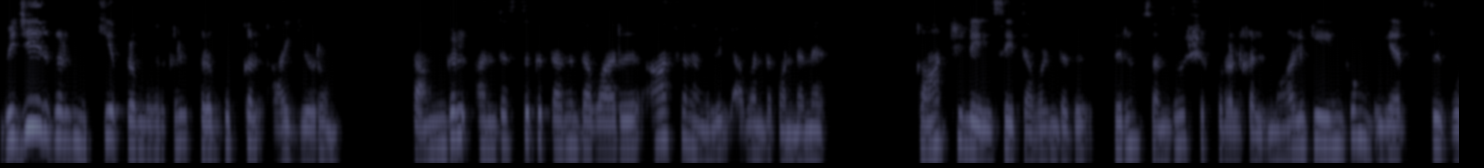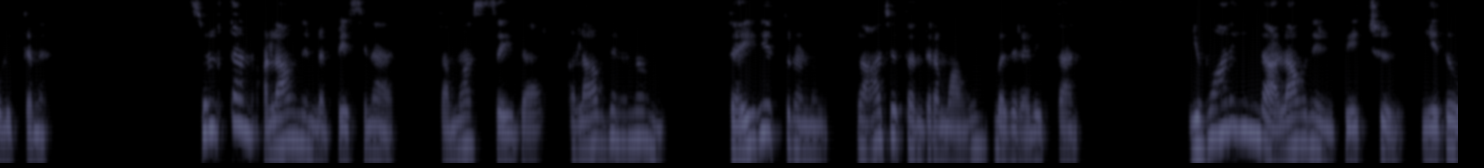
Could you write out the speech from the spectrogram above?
விஜயர்கள் முக்கிய பிரமுகர்கள் பிரபுக்கள் ஆகியோரும் தங்கள் அந்தஸ்துக்கு தகுந்தவாறு ஆசனங்களில் அமர்ந்து கொண்டனர். காற்றிலே இசை தவழ்ந்தது. பெரும் சந்தோஷ குரல்கள் மாளிகையெங்கும் உயர்த்து ஒலித்தன. சுல்தான் அலாவுதீனிடம் பேசினார். தமாஸ் செய்தார். அலாவுதீனும் தைரியத்துடனும் ராஜதந்திரமாகவும் பதிலளித்தான். இவ்வாறு இந்த அலாவுதீனின் பேச்சு ஏதோ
